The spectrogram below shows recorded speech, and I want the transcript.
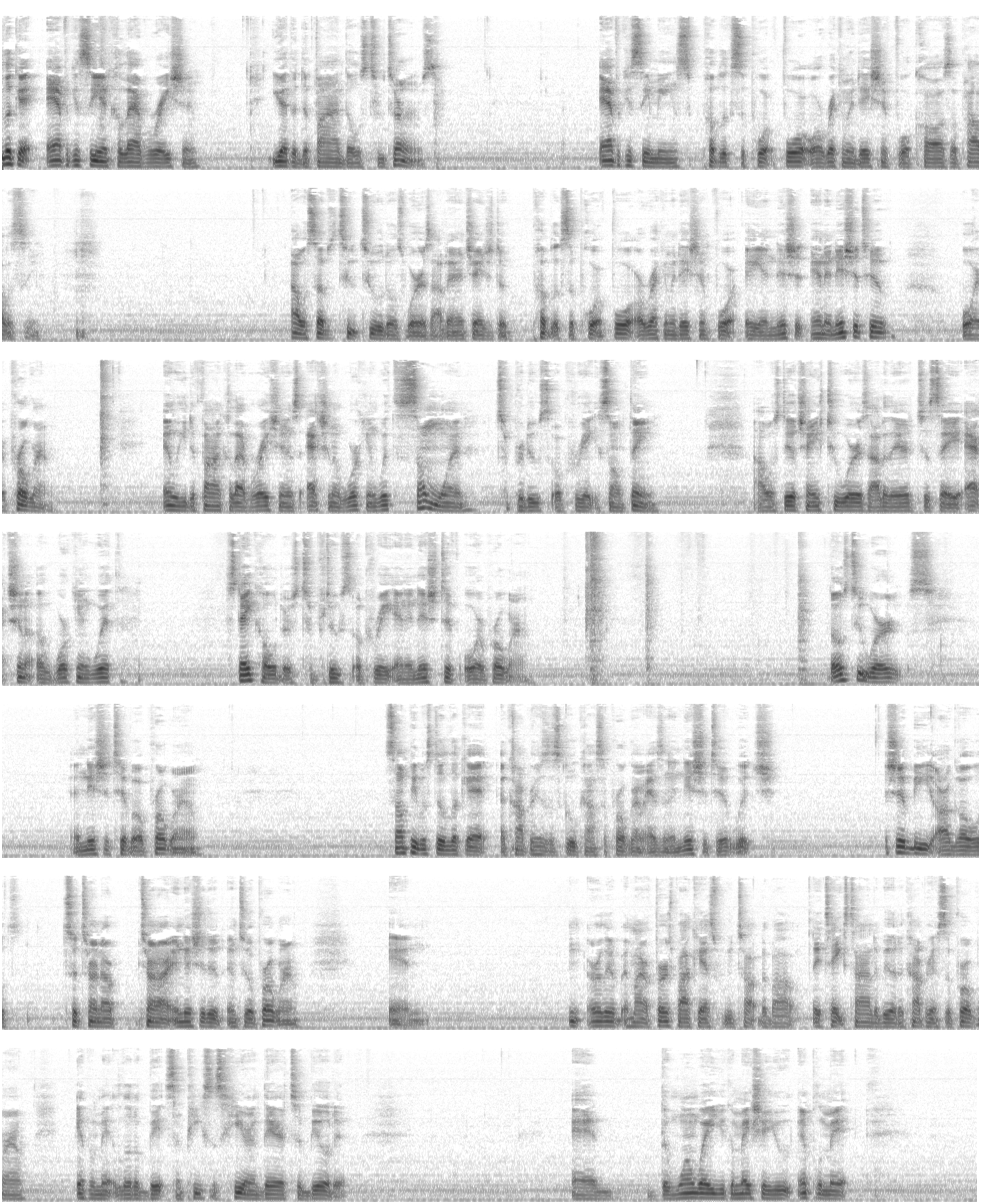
Look at advocacy and collaboration, you have to define those two terms. Advocacy means public support for or recommendation for cause or policy. I will substitute two of those words out there and change it to public support for or recommendation for a initi- an initiative or a program. And we define collaboration as action of working with someone to produce or create something. I will still change two words out of there to say action of working with stakeholders to produce or create an initiative or a program. Those two words, initiative or program, some people still look at a comprehensive school council program as an initiative, which should be our goal to turn our turn our initiative into a program. And earlier in my first podcast we talked about it takes time to build a comprehensive program implement little bits and pieces here and there to build it. And the one way you can make sure you implement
